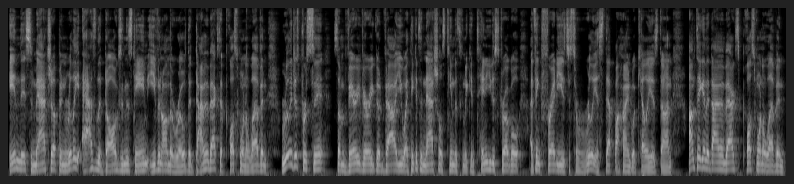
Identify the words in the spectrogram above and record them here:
in this matchup. And really, as the dogs in this game, even on the road, the Diamondbacks at plus 111 really just present some very, very good value. I think it's a Nationals team that's going to continue to struggle. I think Fedde is just a really a step behind what Kelly has done. I'm taking the Diamondbacks plus 111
